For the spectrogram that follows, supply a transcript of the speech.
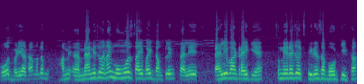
बहुत बढ़िया था। मतलब हमें मैंने जो है ना मोमोज टाइप भाई डम्पलिंग पहले पहली बार ट्राई किए हैं। सो मेरा जो एक्सपीरियंस था बहुत ठीक था।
